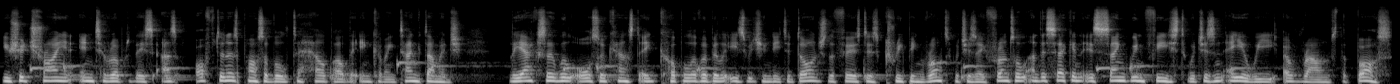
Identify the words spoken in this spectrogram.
You should try and interrupt this as often as possible to help out the incoming tank damage. Leaxa will also cast a couple of abilities which you need to dodge. The first is Creeping Rot, which is a frontal, and the second is Sanguine Feast, which is an AoE around the boss.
